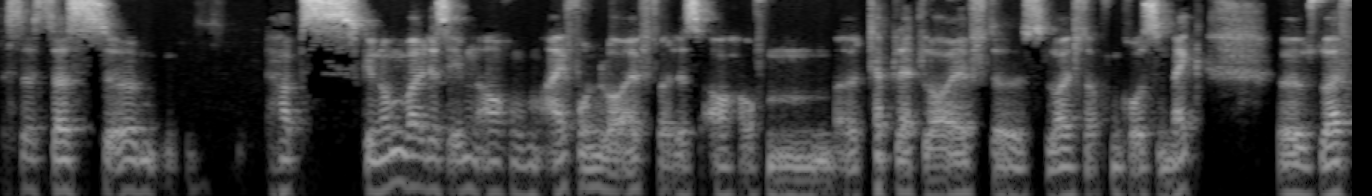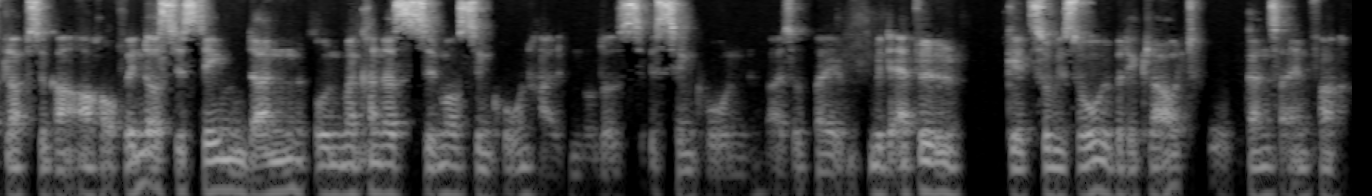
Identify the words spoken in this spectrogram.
das ist das, ähm, hab's genommen, weil das eben auch auf dem iPhone läuft, weil es auch auf dem äh, Tablet läuft, es läuft auf dem großen Mac, äh, es läuft, glaube ich, sogar auch auf Windows-Systemen dann und man kann das immer synchron halten oder es ist synchron. Also bei mit Apple geht sowieso über die Cloud, ganz einfach.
